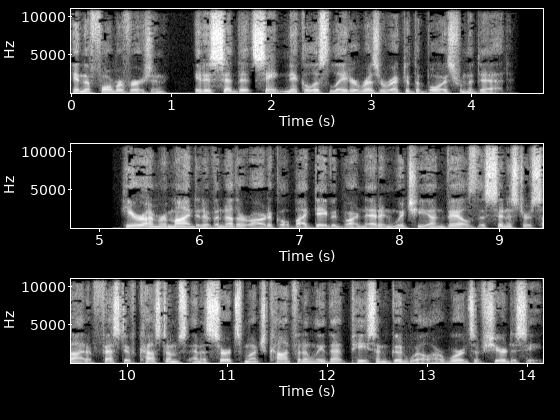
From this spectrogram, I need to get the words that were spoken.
In the former version, it is said that St. Nicholas later resurrected the boys from the dead. Here I'm reminded of another article by David Barnett in which he unveils the sinister side of festive customs and asserts much confidently that peace and goodwill are words of sheer deceit.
